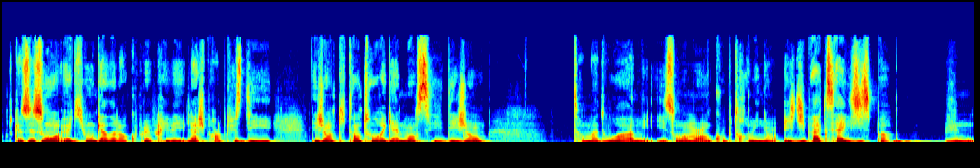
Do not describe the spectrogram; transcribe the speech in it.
parce que c'est souvent eux qui vont garder leur couple privé. Là, je parle plus des, des gens qui t'entourent également, c'est des gens, t'es en mode, ouais, mais ils ont vraiment un couple trop mignon. Et je dis pas que ça existe pas. Je,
